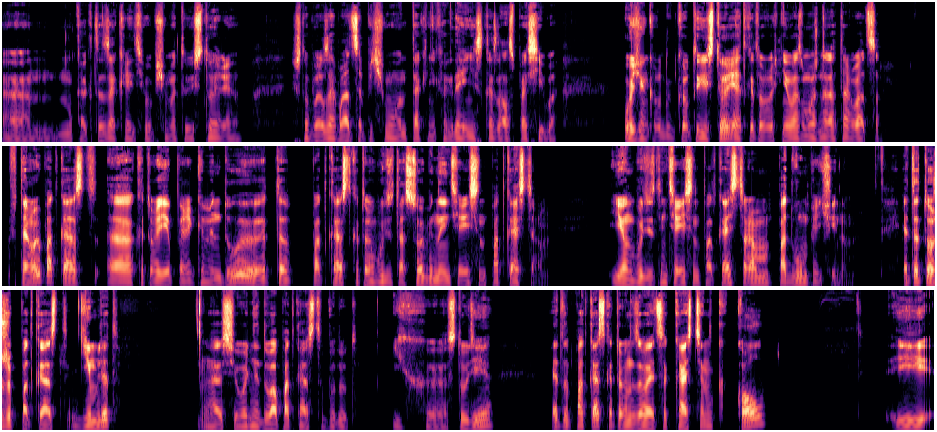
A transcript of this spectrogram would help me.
Э, ну, как-то закрыть, в общем, эту историю, чтобы разобраться, почему он так никогда и не сказал спасибо. Очень кру- крутые истории, от которых невозможно оторваться. Второй подкаст, э, который я порекомендую, это подкаст, который будет особенно интересен подкастерам. И он будет интересен подкастерам по двум причинам. Это тоже подкаст Gimlet. Э, сегодня два подкаста будут их студии. Это подкаст, который называется Casting Call. И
